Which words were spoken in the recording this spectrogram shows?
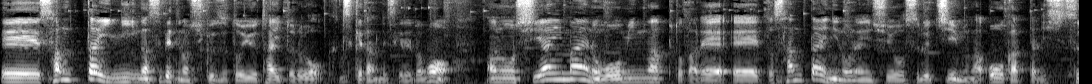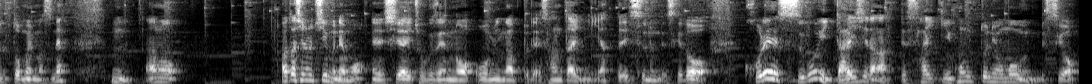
えー3対2が全ての縮図というタイトルをつけたんですけれども、あの試合前のウォーミングアップとかで、えーと3対2の練習をするチームが多かったりすると思いますね。うん、あの私のチームでも、え試合直前のウォーミングアップで3対2やったりするんですけど、これすごい大事だなって最近本当に思うんですよ。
